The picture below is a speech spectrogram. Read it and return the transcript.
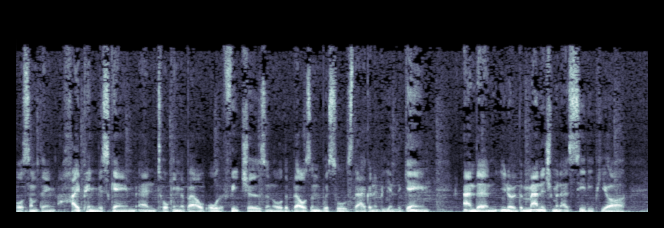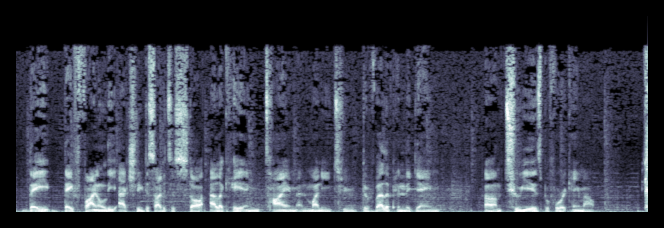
or something hyping this game and talking about all the features and all the bells and whistles that are going to be in the game. And then, you know, the management at CDPR, they they finally actually decided to start allocating time and money to developing the game um, two years before it came out.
